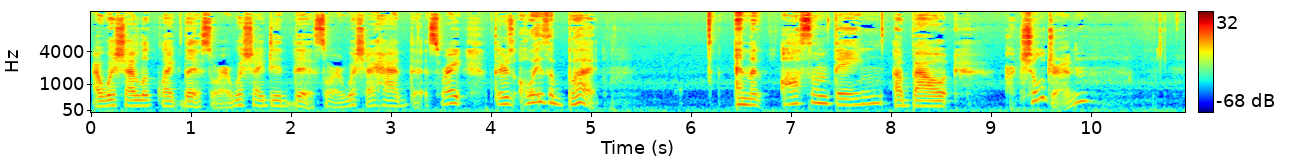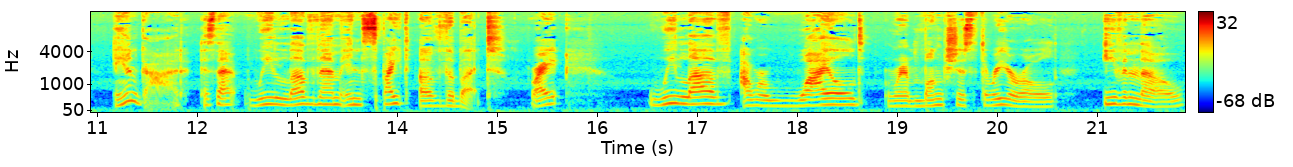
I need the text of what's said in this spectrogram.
I wish I looked like this, or I wish I did this, or I wish I had this, right? There's always a but. And the awesome thing about our children and God is that we love them in spite of the but, right? We love our wild, rambunctious three year old, even though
